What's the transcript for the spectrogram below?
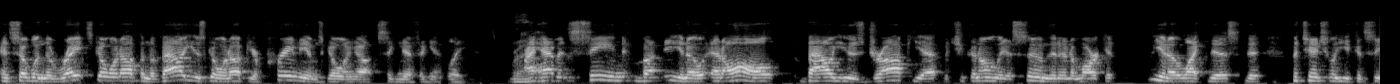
And so when the rate's going up and the value's going up, your premium's going up significantly. Right. I haven't seen, but you know, at all values drop yet, but you can only assume that in a market, you know, like this, that potentially you could see,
